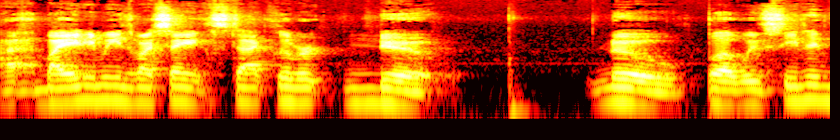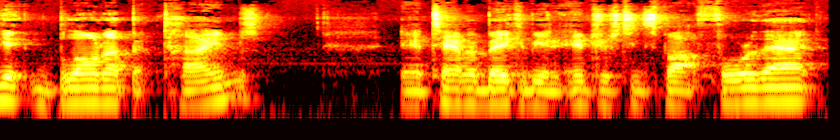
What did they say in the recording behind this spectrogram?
Uh, by any means, by saying stack Kluber, no. No. But we've seen him get blown up at times, and Tampa Bay could be an interesting spot for that.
